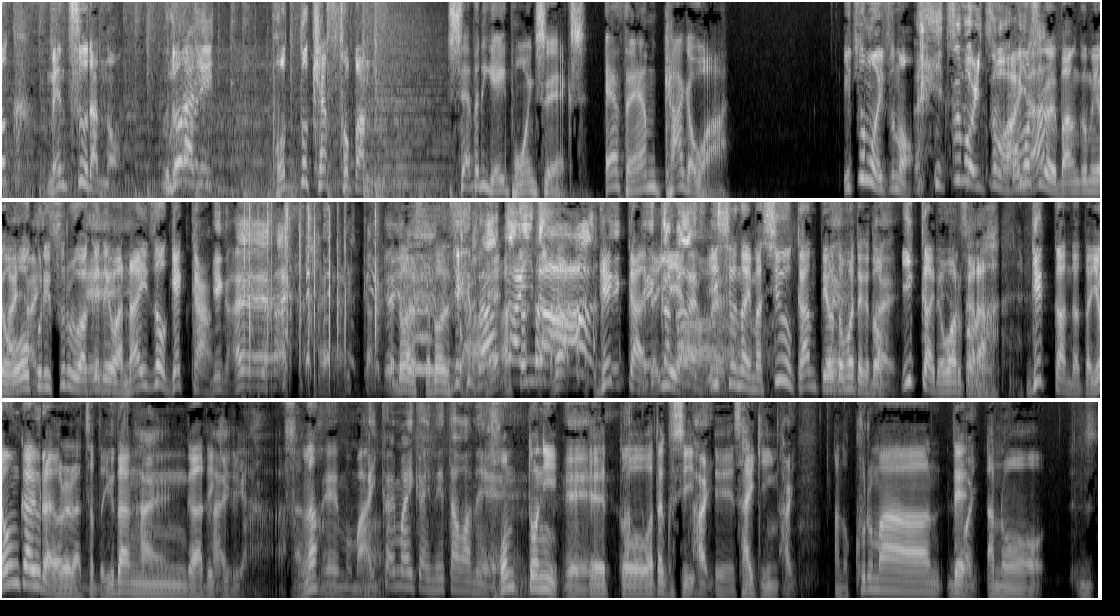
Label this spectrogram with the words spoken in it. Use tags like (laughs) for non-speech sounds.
続メンツー団のウドラジポッドキャスト版。78.6 FM Kagawa. いつもいつも。(laughs) いつもいつも、はい。面白い番組をお送りするわけではないぞ、月間。月間、ええどうですか、どうですか？長いな。月間で、いやいや、一瞬の今、週間って言おうと思ったけど一回で終わるから月間だったら4回ぐらい俺らちょっと油断ができるやん。あの。ね、もう毎回毎回ネタはね。本当に、ええ。えーっと、私、はい。えー最近、はい。あの、車で、はい。あの、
